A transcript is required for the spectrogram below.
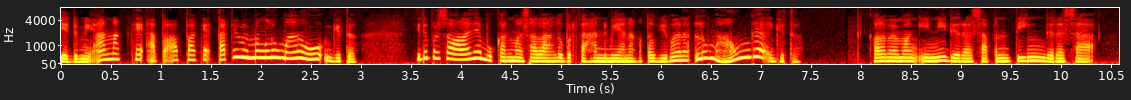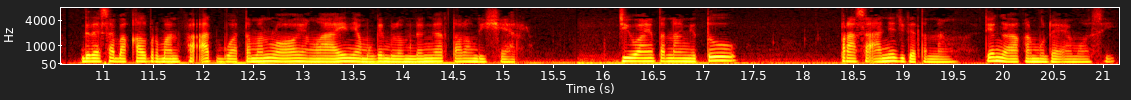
Ya demi anak kek atau apa kek tapi memang lo mau gitu. Jadi persoalannya bukan masalah lo bertahan demi anak atau gimana lo mau nggak gitu. Kalau memang ini dirasa penting dirasa dirasa bakal bermanfaat buat temen lo yang lain yang mungkin belum dengar tolong di share jiwa yang tenang itu perasaannya juga tenang dia nggak akan mudah emosi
